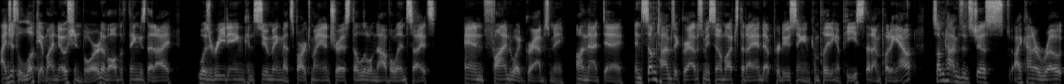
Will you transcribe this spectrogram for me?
I just look at my Notion board of all the things that I was reading, consuming that sparked my interest, the little novel insights and find what grabs me on that day. And sometimes it grabs me so much that I end up producing and completing a piece that I'm putting out. Sometimes it's just I kind of wrote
